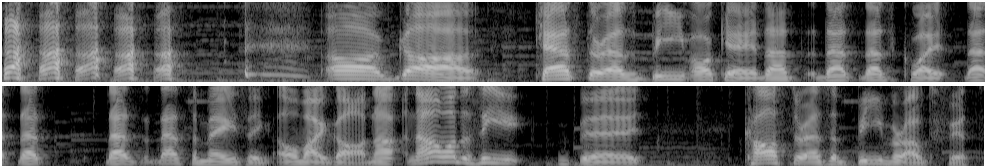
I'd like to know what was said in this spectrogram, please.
oh god. Caster as beaver. Okay, that that that's quite that that that's that's amazing. Oh my god. Now now I want to see uh, Caster as a beaver outfit.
